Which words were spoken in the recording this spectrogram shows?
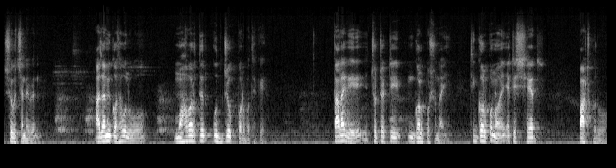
শুভেচ্ছা নেবেন। আজ আমি কথা বলব মহাভারতের উদ্যোগ পর্ব থেকে। তার আগে ছোট্ট একটি গল্প শোনাই। ঠিক গল্প নয়, একটি শের পাঠ করব।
